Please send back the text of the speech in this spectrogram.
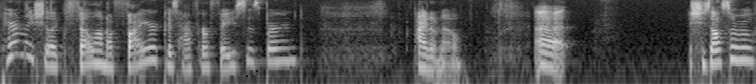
Apparently, she like fell on a fire because half her face is burned. I don't know. Uh, she's also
